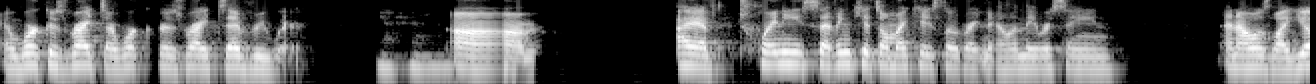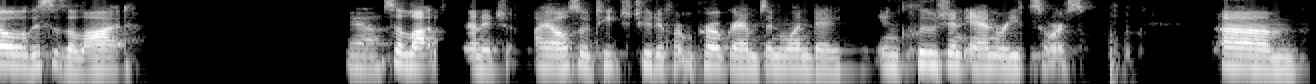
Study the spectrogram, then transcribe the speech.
And workers' rights are workers' rights everywhere. Mhm. Um, I have 27 kids on my caseload right now, and they were saying, and I was like, yo, this is a lot. Yeah. It's a lot to manage. I also teach two different programs in one day inclusion and resource. Um,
